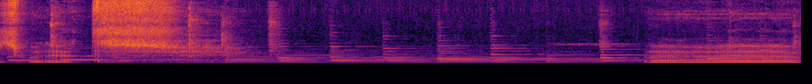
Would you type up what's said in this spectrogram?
Seats for that. Um,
